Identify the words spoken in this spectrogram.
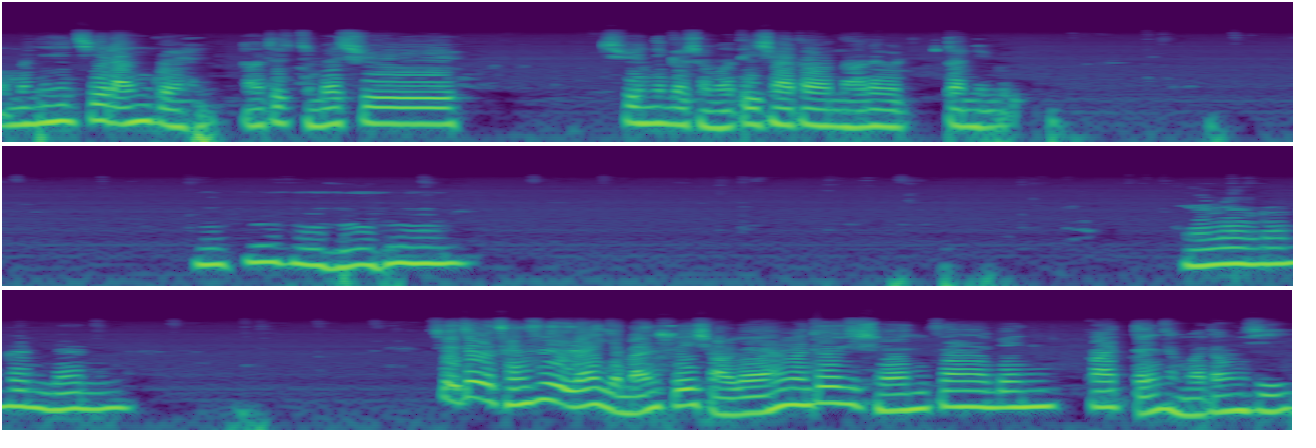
我们先接蓝鬼，然后就准备去去那个什么地下道拿那个锻炼炉。哼哼哼哼哼，啦啦啦啦啦。所以这个城市人也蛮衰小的，他们都是喜欢在那边不知道等什么东西。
